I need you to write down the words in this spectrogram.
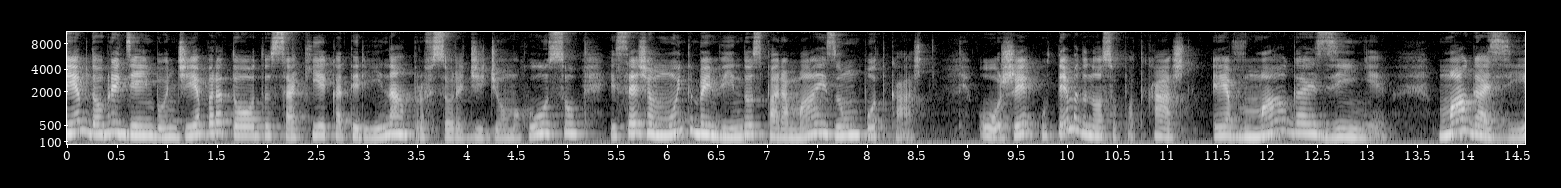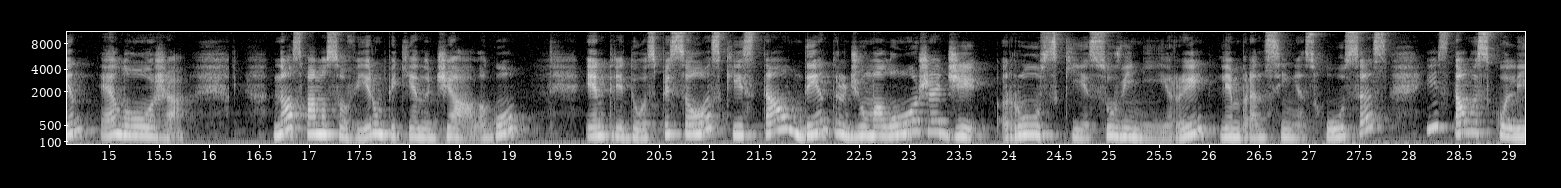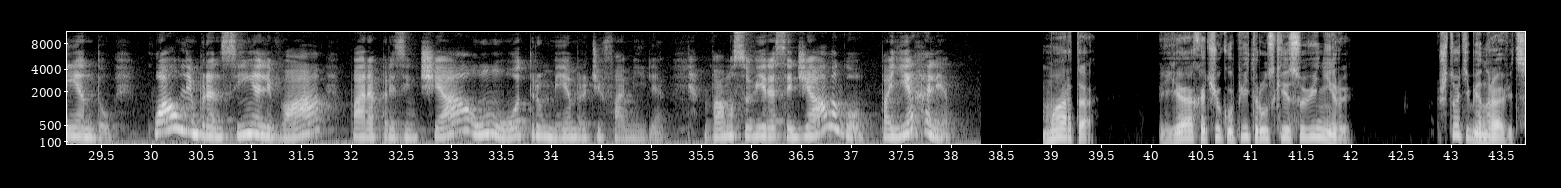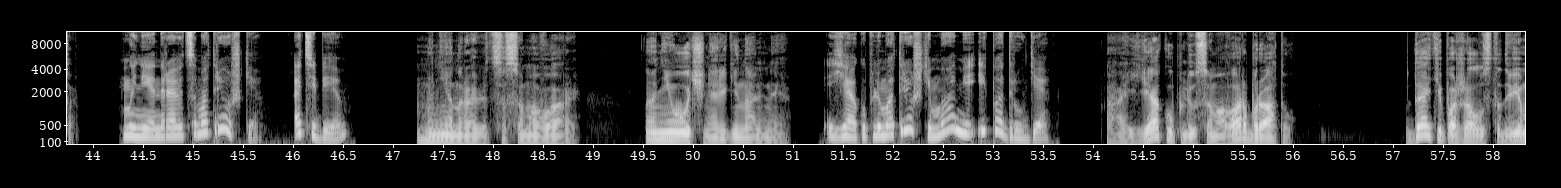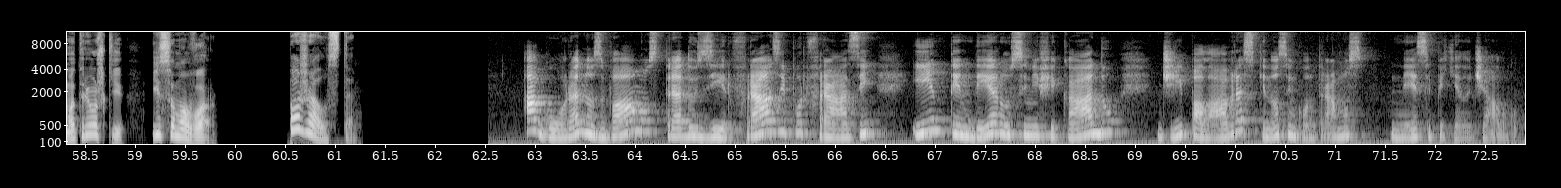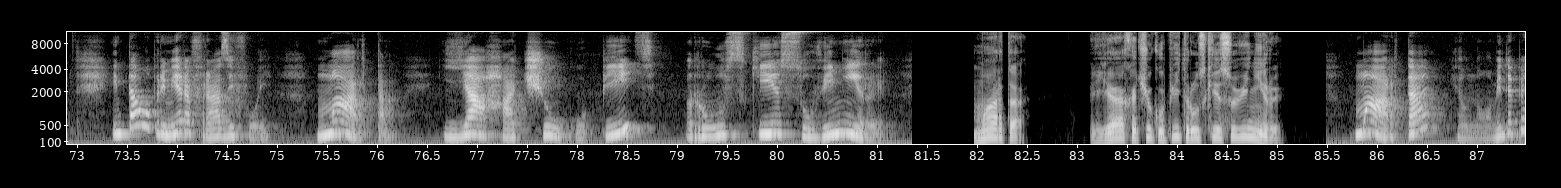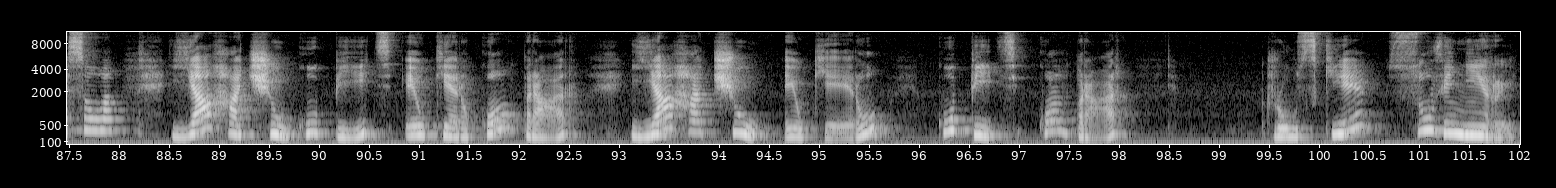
Всем добрый день, bom dia para todos. Aqui é Caterina, professora de idioma russo, e sejam muito bem-vindos para mais um podcast. Hoje, o tema do nosso podcast é в magazine. Magazine é loja. Nós vamos ouvir um pequeno diálogo entre duas pessoas que estão dentro de uma loja de русские souvenirs, lembrancinhas russas, e estão escolhendo qual lembrancinha levar para presentear um ou outro membro de família. Vamos ouvir esse diálogo? Поехали! Марта, я хочу купить русские сувениры. Что тебе нравится? Мне нравятся матрешки. А тебе? Мне нравятся самовары. Они очень оригинальные. Я куплю матрешки маме и подруге. А я куплю самовар брату. Дайте, пожалуйста, две матрешки и самовар. Пожалуйста. Agora nós vamos traduzir frase por frase e entender o significado de palavras que nós encontramos nesse pequeno diálogo. Então, a primeira frase foi: Marta, я хочу купить русские сувениры. Марта, я хочу купить русские сувениры. Marta é o nome da pessoa. Я хочу купить, eu quero comprar. Я хочу, eu quero. Купить, comprar. Русские souvenirs.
